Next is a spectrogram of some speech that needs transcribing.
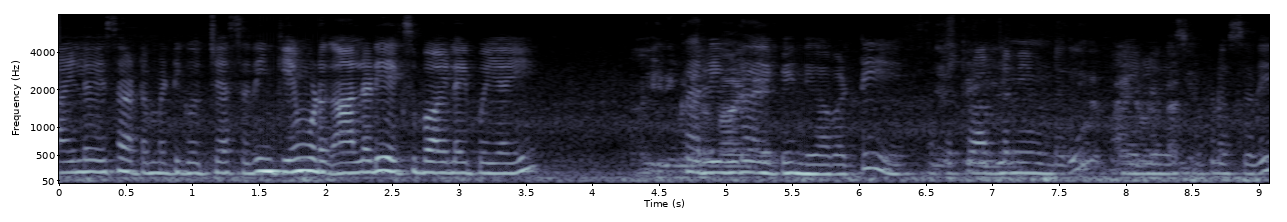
ఆయిల్లో వేస్తే ఆటోమేటిక్గా వచ్చేస్తుంది. ఇంకేం ఉడక ఆల్రెడీ ఎగ్స్ బాయిల్ అయిపోయాయి. కర్రీ కూడా అయిపోయింది కాబట్టి ఒక Just ప్రాబ్లం ఏమి ఉండదు. ఆయిల్లో. వేసినప్పుడు వస్తుంది.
